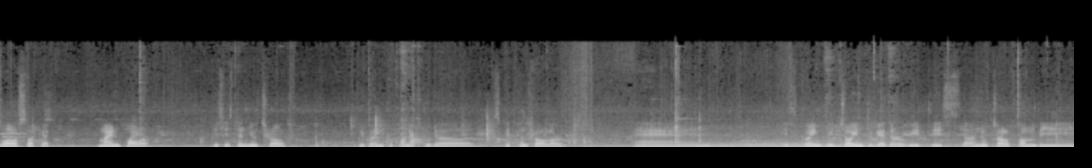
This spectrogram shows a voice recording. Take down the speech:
wall socket main power. This is the neutral. You're going to connect to the speed controller. And it's going to join together with this uh, neutral from the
